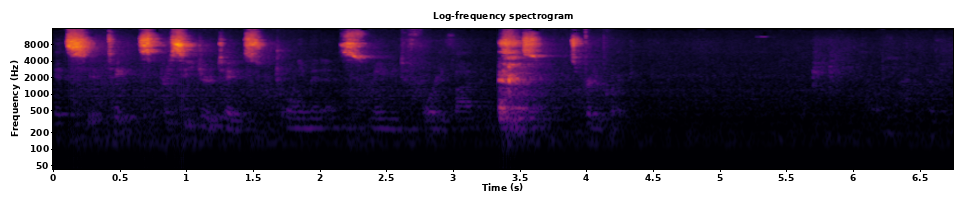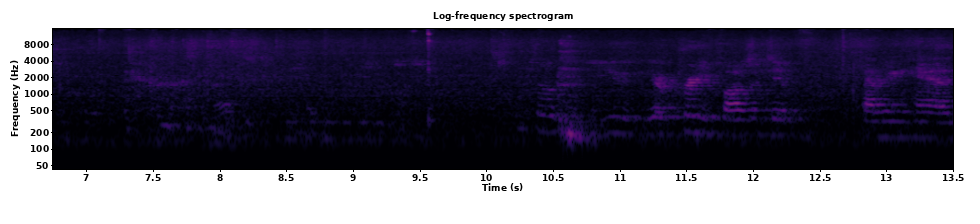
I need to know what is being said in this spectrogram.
it's it takes procedure takes 20 minutes, maybe to 45 minutes. It's pretty quick. So you, you're pretty positive, having had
